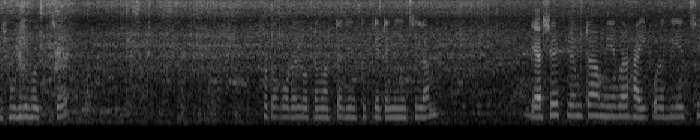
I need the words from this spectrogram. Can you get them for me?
ঝুড়ি হচ্ছে। ছোট করে লোটে মাছটা যেহেতু কেটে নিয়েছিলাম। গ্যাসের ফ্লেমটা আমি এবার হাই করে দিয়েছি।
